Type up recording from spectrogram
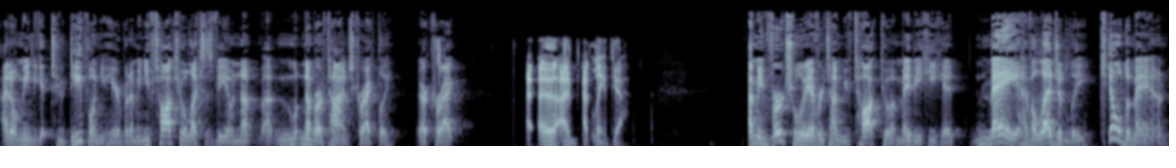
I don't mean to get too deep on you here, but I mean you've talked to Alexis V a num- a m- number of times, correctly or correct? Uh, uh, at length, yeah. I mean, virtually every time you've talked to him, maybe he had may have allegedly killed a man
